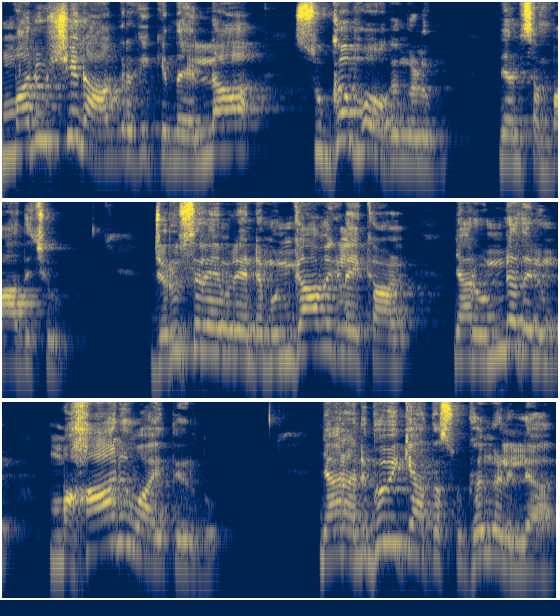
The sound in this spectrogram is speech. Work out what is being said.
മനുഷ്യൻ ആഗ്രഹിക്കുന്ന എല്ലാ സുഖഭോഗങ്ങളും ഞാൻ സമ്പാദിച്ചു. ജെറുസലേമിലെ എന്റെ മുൻഗാമികളെക്കാൾ ഞാൻ ഉന്നതനും മഹാനുമായി തീർന്നു. ഞാൻ അനുഭവിക്കാത്ത സുഖങ്ങളില്ല.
